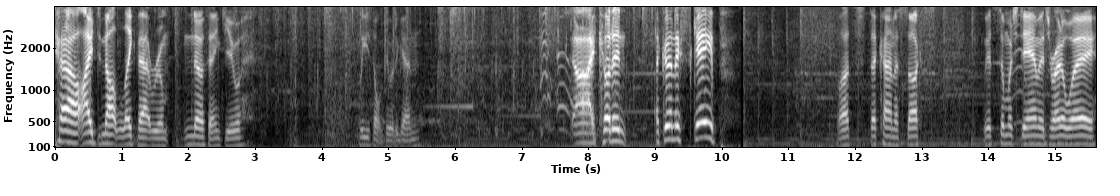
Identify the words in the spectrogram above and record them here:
Cow, I did not like that room. No, thank you. Please don't do it again. Ah, I couldn't. I couldn't escape. Well, that's that kind of sucks. We had so much damage right away.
